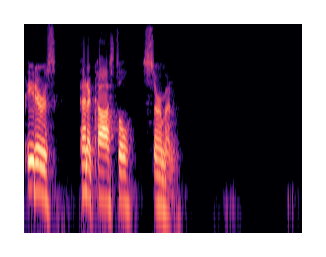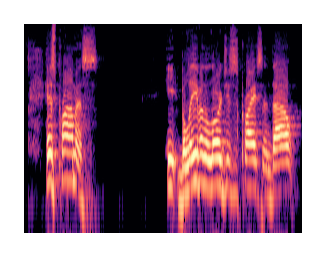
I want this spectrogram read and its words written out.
Peter's Pentecostal sermon. His promise believe on the Lord Jesus Christ and thou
